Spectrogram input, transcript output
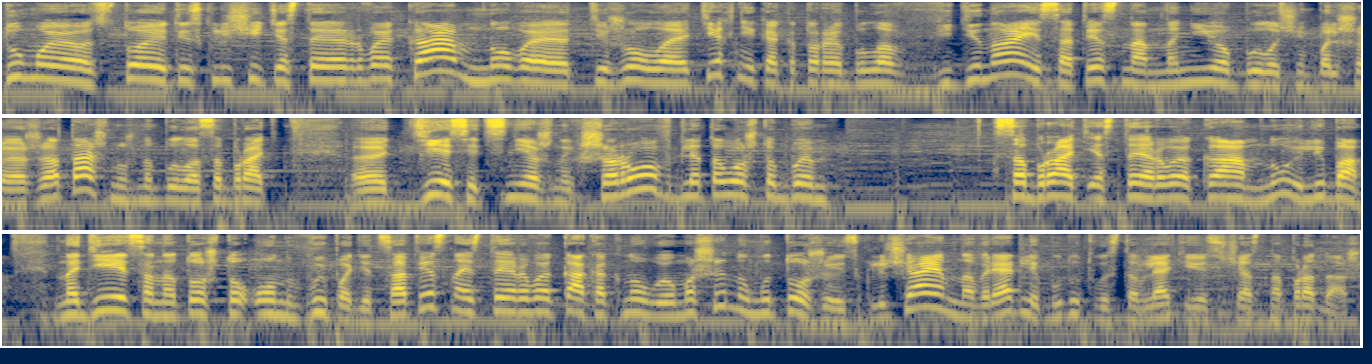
думаю, стоит исключить СТРВК, новая тяжелая техника, которая была введена, и, соответственно, на нее был очень большой ажиотаж. Нужно было собрать э, 10 снежных шаров для того, чтобы собрать СТРВК, ну, либо надеяться на то, что он выпадет. Соответственно, СТРВК как новую машину мы тоже исключаем, навряд ли будут выставлять ее сейчас на продажу.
